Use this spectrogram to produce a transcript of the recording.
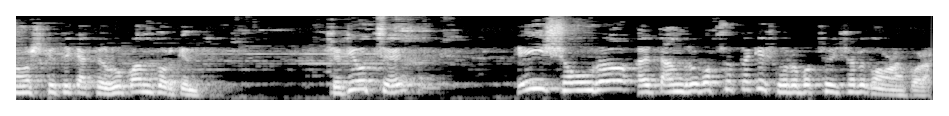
সংস্কৃতিক একটা রূপান্তর কিন্তু। সেটি হচ্ছে এই সৌর চান্দ্র বৎসরটাকে সৌর হিসাবে গণনা করা।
